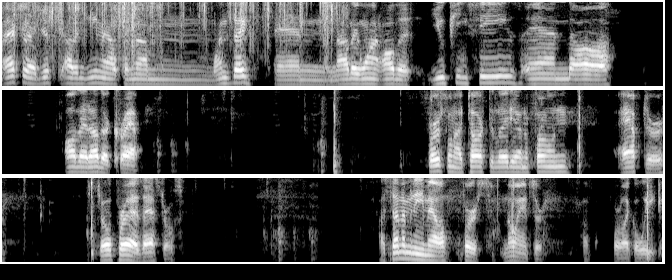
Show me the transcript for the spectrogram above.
actually, I just got an email from them Wednesday, and now they want all the UPCs and uh, all that other crap. First, when I talked to the lady on the phone after Joe Perez, Astros, I sent him an email first, no answer for like a week.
